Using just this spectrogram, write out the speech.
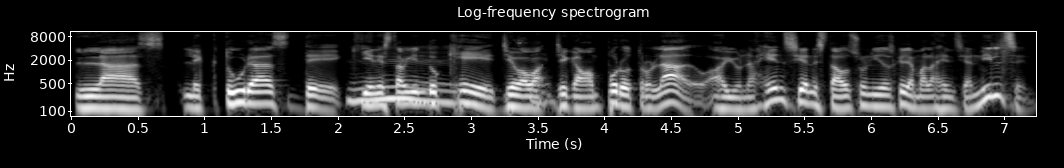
las lecturas de quién está viendo Mm, qué llevaba- sí. llegaban por otro lado. Hay una agencia en Estados Unidos que se llama la agencia Nielsen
